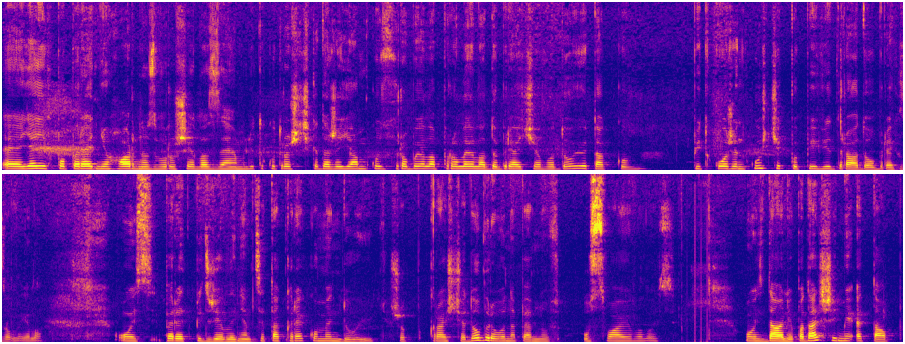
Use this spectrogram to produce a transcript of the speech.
Е, Я їх попередньо гарно зворушила землю, таку трошечки даже ямку зробила, пролила добряче водою, так під кожен кущик по пів відра добре їх залила. Ось перед підживленням це так рекомендують, щоб краще добриво, напевно, усваювалось. Ось далі, подальший мій етап.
